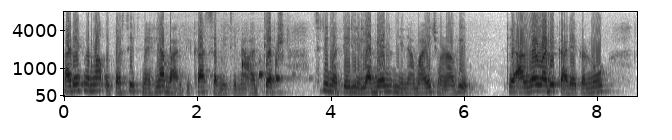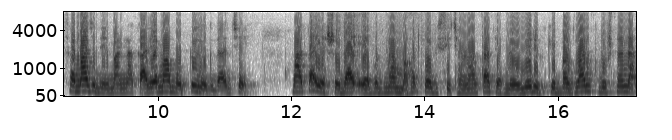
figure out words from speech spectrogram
કાર્યક્રમમાં ઉપસ્થિત મહિલા બાળ વિકાસ સમિતિના અધ્યક્ષ શ્રીમતી લીલાબેન નીનામાએ જણાવ્યું કે આંગણવાડી કાર્યક્રમનું સમાજ નિર્માણના કાર્યમાં મોટું યોગદાન છે. માતા યશોદા એવોર્ડના મહત્વ વિશે જણાવતા તેમણે ઉમેર્યું કે ભગવાન કૃષ્ણના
